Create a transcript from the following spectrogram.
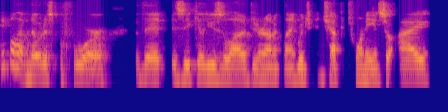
People have noticed before that Ezekiel uses a lot of Deuteronomic language in chapter 20. And so I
